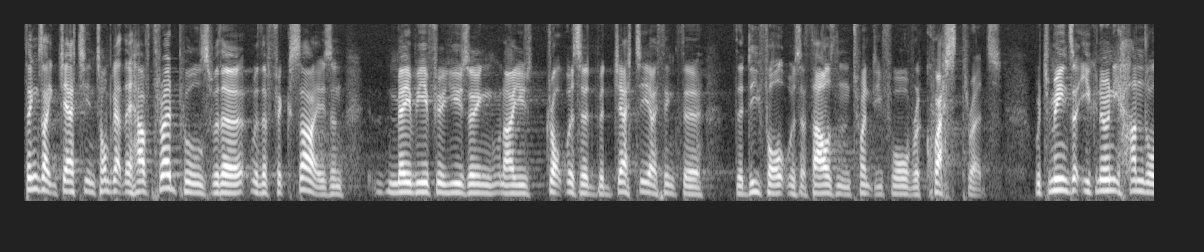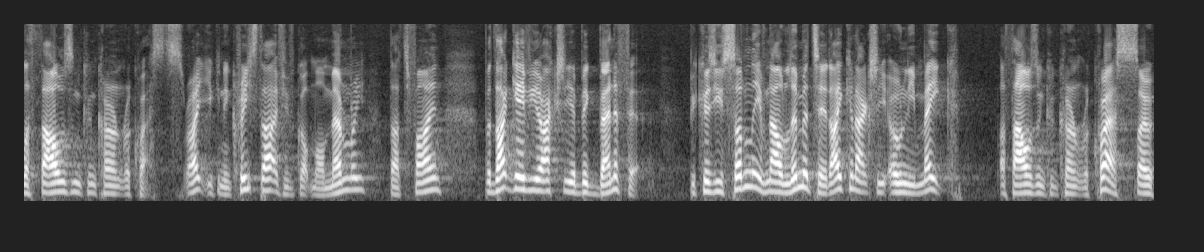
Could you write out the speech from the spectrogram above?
things like Jetty and Tomcat, they have thread pools with a, with a fixed size. And maybe if you're using, when I use Dropwizard with Jetty, I think the, the default was 1,024 request threads. which means that you can only handle 1,000 concurrent requests, right? You can increase that if you've got more memory, that's fine. But that gave you actually a big benefit because you suddenly have now limited, I can actually only make 1,000 concurrent requests. So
